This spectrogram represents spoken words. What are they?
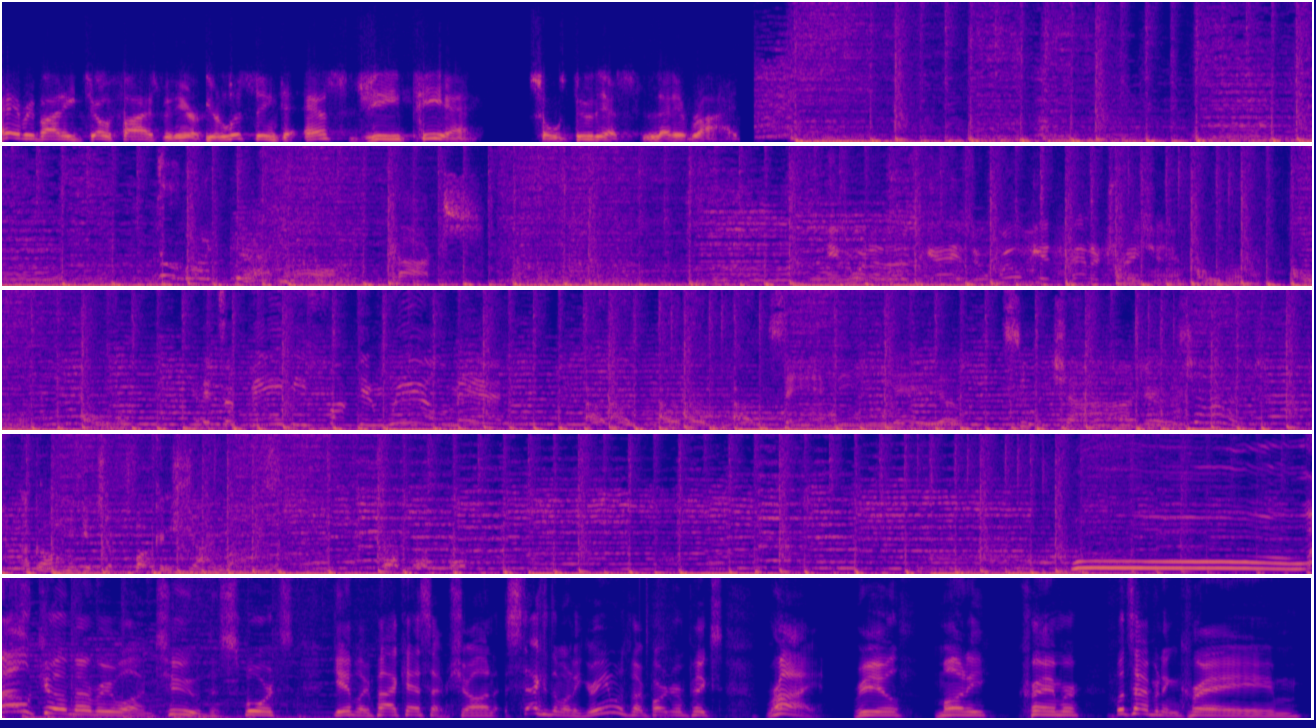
Hey, everybody, Joe Theismann here. You're listening to SGPN. So do this, let it ride. Get your fucking shine box. Welcome everyone to the Sports Gambling Podcast. I'm Sean, stacking the money green with my partner in picks, Ryan. Real money, Kramer. What's happening, Kramer?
